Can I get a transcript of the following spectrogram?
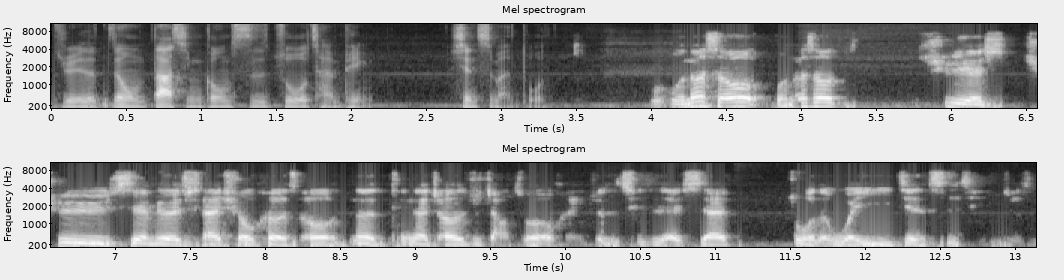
觉得这种大型公司做产品限制蛮多的。我我那时候我那时候去去 CMU 在修课的时候，那听那教授就讲说，OK，就是其实 HI 做的唯一一件事情就是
